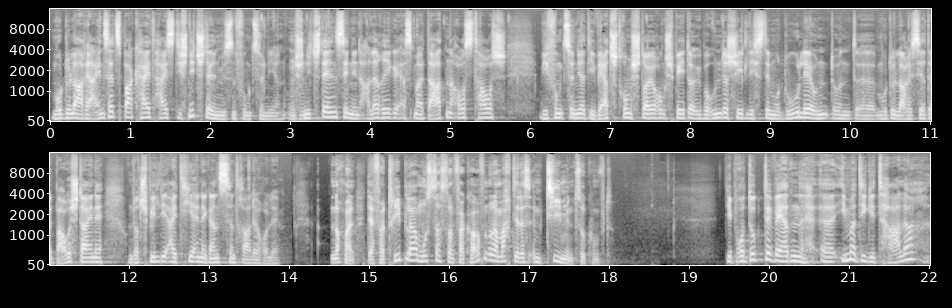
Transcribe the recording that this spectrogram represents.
modulare Einsetzbarkeit heißt, die Schnittstellen müssen funktionieren. Und mhm. Schnittstellen sind in aller Regel erstmal Datenaustausch. Wie funktioniert die Wertstromsteuerung später über unterschiedlichste Module und, und äh, Modularisierung? Standardisierte Bausteine und dort spielt die IT eine ganz zentrale Rolle. Nochmal, der Vertriebler muss das dann verkaufen oder macht ihr das im Team in Zukunft? Die Produkte werden äh, immer digitaler.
